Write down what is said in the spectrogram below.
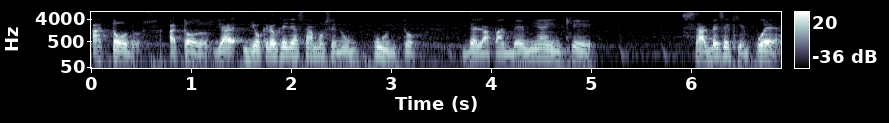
a todos, a todos. Ya, yo creo que ya estamos en un punto de la pandemia en que sálvese quien pueda,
